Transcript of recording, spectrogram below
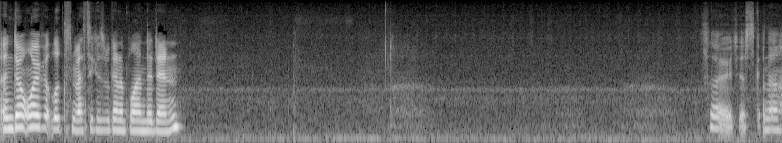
And don't worry if it looks messy because we're going to blend it in. So just gonna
